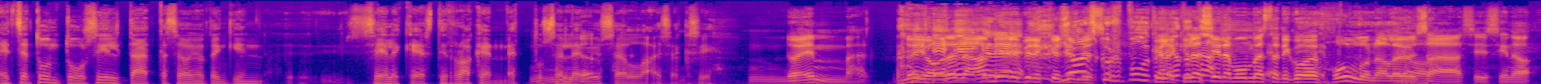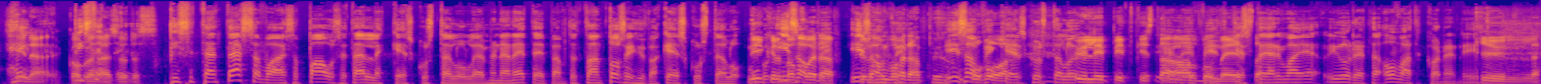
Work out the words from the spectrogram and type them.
että se tuntuu siltä, että se on jotenkin selkeästi rakennettu se No. levy sellaiseksi. No en mä. No joo, tämä on mielipidekysymys. joskus puhutaan, Kyllä, kyllä siinä mun mielestä niinku hulluna löysää siis siinä, siinä pistet- kokonaisuudessa. Pistetään tässä vaiheessa pause tälle keskustelulle ja mennään eteenpäin, mutta tämä on tosi hyvä keskustelu. Niin, kyllä me isompi, voidaan- kyllä me isompi, voidaan puhua isompi keskustelu ylipitkistä albumeista. Ja juuri, että ovatko ne niitä. Kyllä.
